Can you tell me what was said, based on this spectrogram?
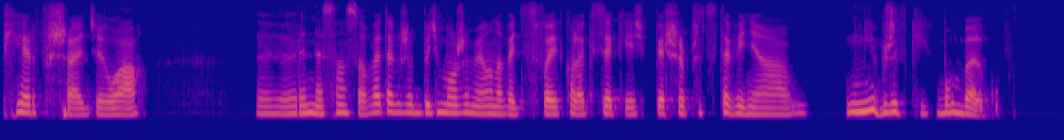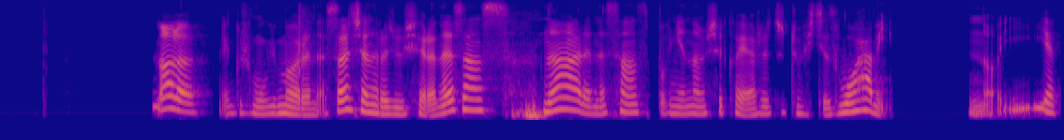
pierwsze dzieła y, renesansowe, także być może miał nawet w swojej kolekcji jakieś pierwsze przedstawienia niebrzydkich bąbelków. No ale jak już mówimy o renesansie, narodził się renesans, no a renesans powinien nam się kojarzyć oczywiście z Włochami. No i jak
